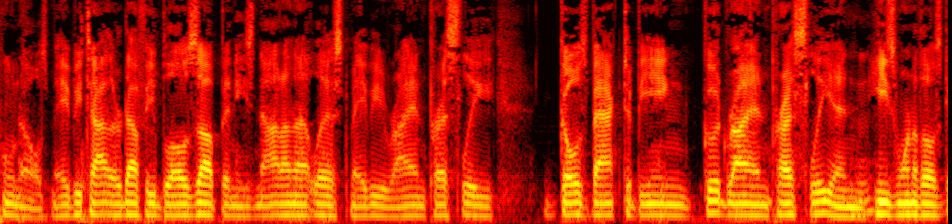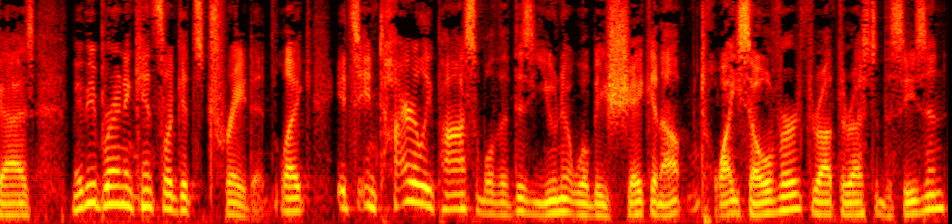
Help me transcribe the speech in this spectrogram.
who knows? Maybe Tyler Duffey blows up and he's not on that list. Maybe Ryan Pressly goes back to being good Ryan Pressly and mm-hmm. he's one of those guys. Maybe Brandon Kintzler gets traded. Like it's entirely possible that this unit will be shaken up twice over throughout the rest of the season.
